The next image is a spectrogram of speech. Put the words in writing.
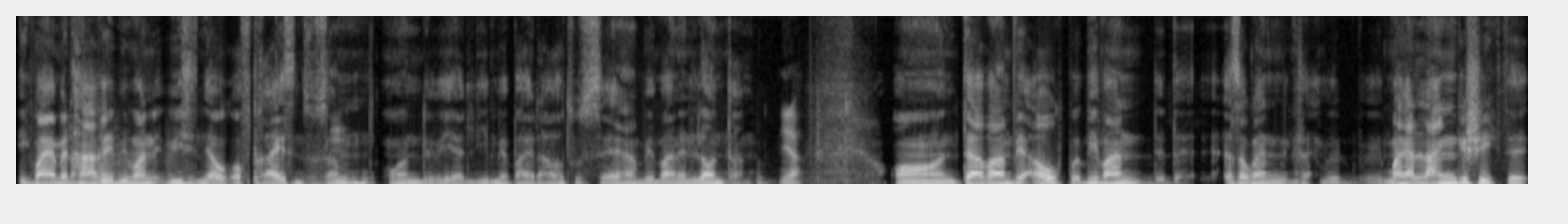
Ich war ja mit Harry, wir, waren, wir sind ja auch oft reisen zusammen mhm. und wir lieben ja beide Autos sehr. Wir waren in London. Ja. Und da waren wir auch, wir waren, das ist auch ein, ich mache eine lange Geschichte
